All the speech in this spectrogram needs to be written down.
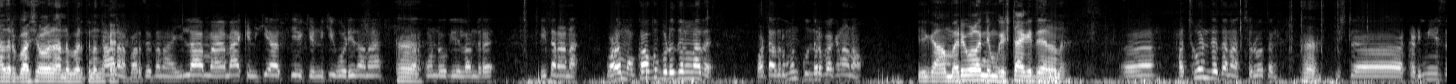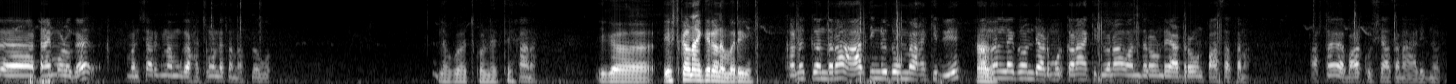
ಅದ್ರ ಭಾಷೆ ಒಳಗೆ ನಾನು ಬರ್ತೇನೆ ಅಂತ ಹಾ ಬರ್ತೈತನ. ಇಲ್ಲ ಮ್ಯಾ ಕಿಣಕಿ ಹತ್ತಿ ಕಿಣಕಿ ಹೊಡಿದಾನ ಕರ್ಕೊಂಡು ಹೋಗ್ಲಿಲ್ಲ ಅಂದ್ರೆ ಈ ತರ ಒಳಗೆ ಮುಖಾಕು ಬಿಡುದಿಲ್ಲ ಅದು. ಒಟ್ಟು ಅದ್ರ ಮುಂದೆ ಕುಂದಿರ್ಬೇಕಣ್ಣ ನಾವು ಈಗ ಆ ಮರಿ ಒಳಗೆ ನಿಮ್ಗೆ ಇಷ್ಟ ಆಗಿದೆ ಅಣ್ಣ ಹಚ್ಕೊಂಡಿರ್ತೈತನ ಚಲೋ ತಂಗ ಹಾಂ. ಇಷ್ಟ ಕಡಿಮೆ ಟೈಮ್ ಒಳಗೆ ಮನುಷ್ಯರ್ಗೆ ನಮ್ಗೆ ಹಚ್ಕೊಂಡೈತನ ಲಘು. ಲಘು ಹಚ್ಕೊಂಡೈತೆ ಹಾನ ಈಗ ಎಷ್ಟು ಕಣ ಹಾಕಿರಣ್ಣ ಮರಿ? ಕಣಕ್ ಅಂದ್ರ ಆರು ತಿಂಗಳದ ಒಮ್ಮೆ ಹಾಕಿದ್ವಿ. ಅದ್ರಲ್ಲಾಗ ಒಂದ್ ಎರಡ್ ಮೂರ್ ಕಣ ಹಾಕಿದ್ವಿ ನಾವು ಒಂದ್ ರೌಂಡ್ ಎರಡ್ ರೌಂಡ್ ಪಾಸ್ ಆತನ. ಅಷ್ಟ ಭಾಳ ಖುಷಿ ಆತನ ಆಡಿದ್ ನೋಡಿ.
